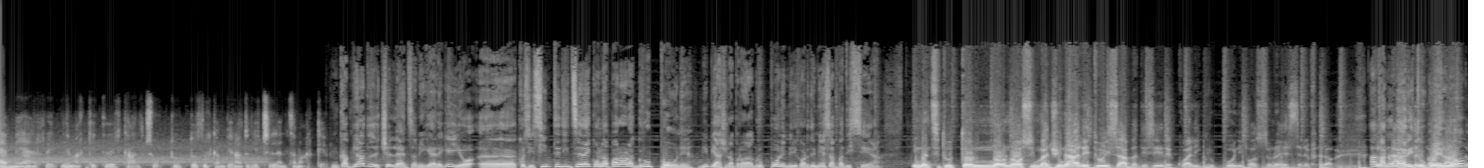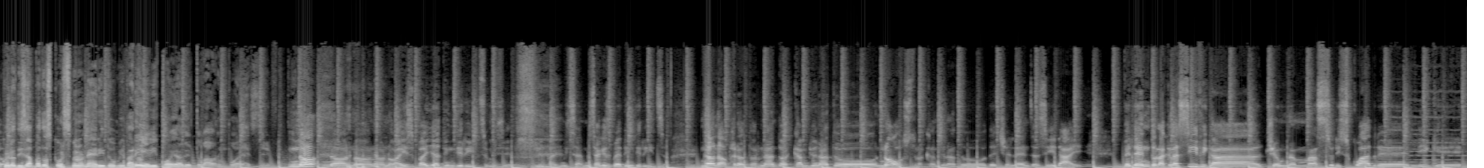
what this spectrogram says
MR, le marchette del calcio, tutto sul campionato di eccellenza Marche. Un campionato di eccellenza, Michele, che io eh, così sintetizzerei con la parola gruppone. Mi piace la parola gruppone, mi ricorda i miei sabati sera. Innanzitutto non oso immaginare i tuoi sabati sera e quali grupponi possono essere, però... Ah, ma non eri tu quello? Quello di sabato scorso non eri tu, mi parevi, poi ho detto ma non può essere. No, no, no, no, no, hai sbagliato indirizzo, mi, sembra. Mi, mi, sa, mi sa che hai sbagliato indirizzo. No, no, però tornando al campionato nostro, al campionato d'eccellenza, sì, dai vedendo la classifica c'è un ammasso di squadre lì che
